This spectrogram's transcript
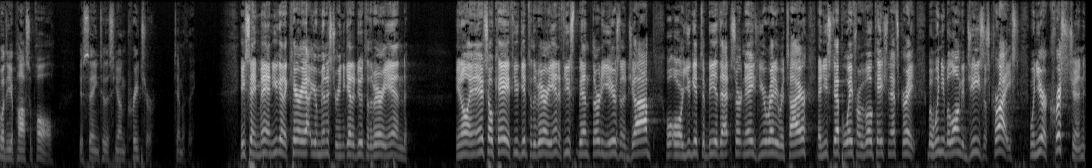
what the Apostle Paul is saying to this young preacher, Timothy. He's saying, man, you got to carry out your ministry and you got to do it to the very end. You know, and it's okay if you get to the very end. If you spend 30 years in a job or, or, you get to be at that certain age and you're ready to retire and you step away from a vocation, that's great. But when you belong to Jesus Christ, when you're a Christian,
